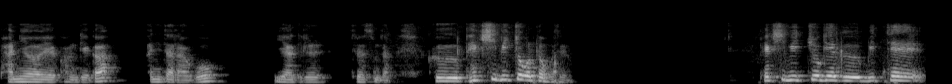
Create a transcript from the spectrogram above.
반이어의 관계가 아니다라고 이야기를 드렸습니다. 그 112쪽을 펴보세요. 112쪽에 그 밑에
